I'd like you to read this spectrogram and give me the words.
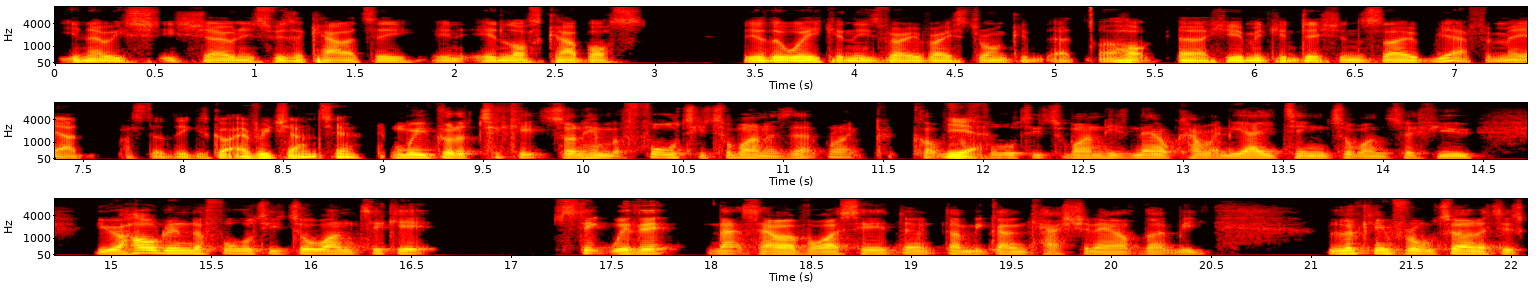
you know, he's, he's shown his physicality in, in Los Cabos the other week in these very, very strong, uh, hot, uh, humid conditions. So, yeah, for me, I, I still think he's got every chance. Yeah. And we've got a tickets on him at 40 to 1. Is that right? Cop yeah. 40 to 1. He's now currently 18 to 1. So, if you, you're holding the 40 to 1 ticket, stick with it. That's our advice here. Don't don't be going cashing out. Don't be looking for alternatives.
